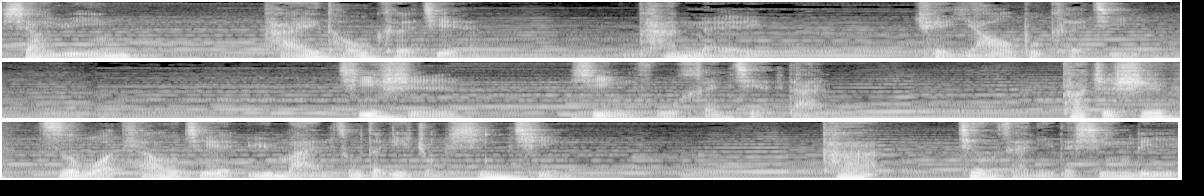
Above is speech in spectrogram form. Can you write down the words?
像云，抬头可见，叹美，却遥不可及。其实，幸福很简单，它只是自我调节与满足的一种心情，它。就在你的心里，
